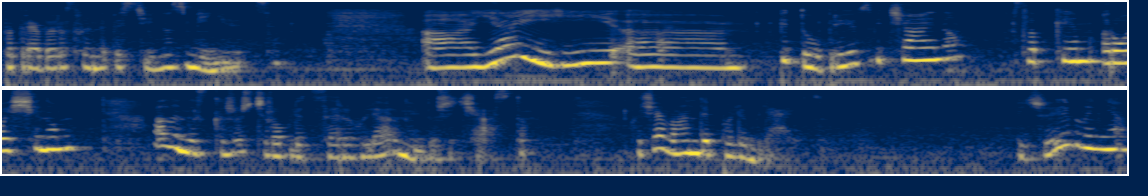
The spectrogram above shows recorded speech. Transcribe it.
Потреби рослини постійно змінюються. А, Я її е, піддобрюю, звичайно, слабким розчином, але не скажу, що роблю це регулярно і дуже часто. Хоча ванди полюбляють підживлення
